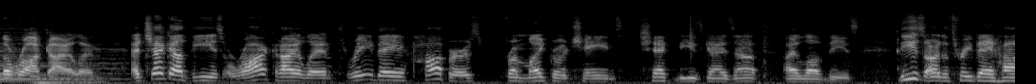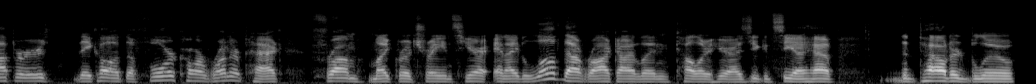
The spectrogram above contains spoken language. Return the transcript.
the Rock Island. And check out these Rock Island three bay hoppers from Micro Trains. Check these guys out. I love these. These are the three bay hoppers. They call it the four car runner pack from Micro Trains here. And I love that Rock Island color here. As you can see, I have the powdered blue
